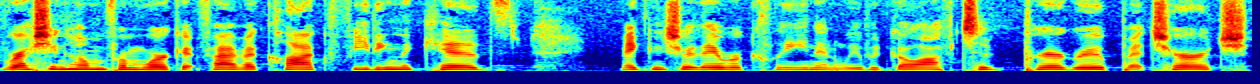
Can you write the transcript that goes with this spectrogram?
rushing home from work at 5 o'clock, feeding the kids, making sure they were clean, and we would go off to prayer group at church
